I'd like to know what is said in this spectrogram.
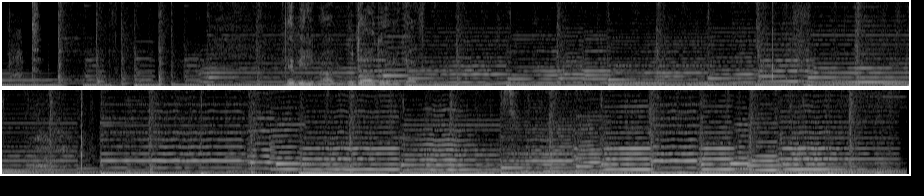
Ne bileyim abi bu daha doğru geldi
